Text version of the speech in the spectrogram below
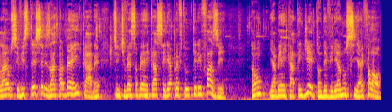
lá é o serviço terceirizado para a BRK, né? Se não tivesse a BRK, seria a prefeitura que queria fazer. Então, e a BRK tem direito, então deveria anunciar e falar, ó,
